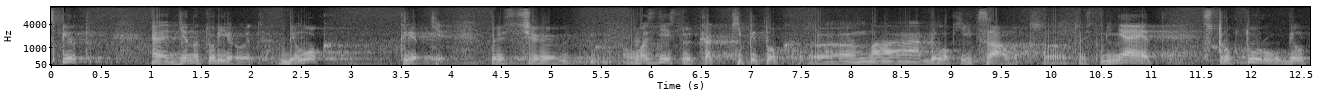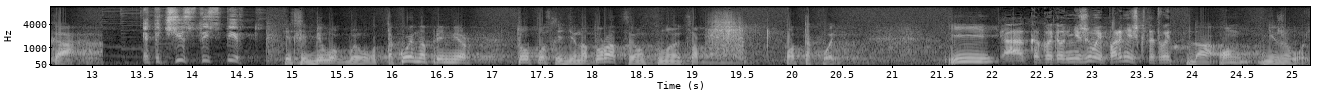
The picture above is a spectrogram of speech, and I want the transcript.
Спирт э, денатурирует белок клетки то есть э, воздействует как кипяток э, на белок яйца, вот, э, то есть меняет структуру белка. Это чистый спирт. Если белок был вот такой, например, то после денатурации он становится вот такой. И... А какой-то он неживой парнишка-то твой? Да, он неживой.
